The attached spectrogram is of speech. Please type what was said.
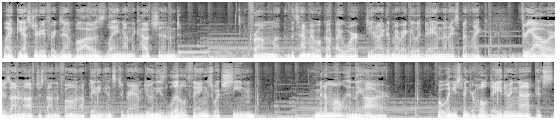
like yesterday, for example, I was laying on the couch and from the time I woke up, I worked. You know, I did my regular day, and then I spent like three hours on and off just on the phone, updating Instagram, doing these little things which seem minimal, and they are. But when you spend your whole day doing that, it's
